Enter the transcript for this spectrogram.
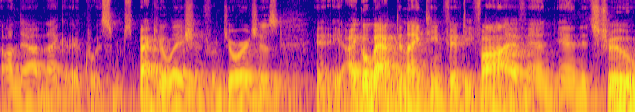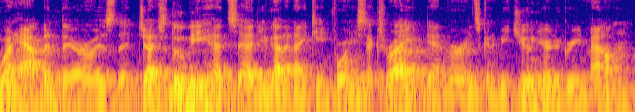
on that, like uh, some speculation from George is, I go back to 1955, and, and it's true, what happened there was that Judge Luby had said, you got a 1946 right, Denver, it's going to be junior to Green Mountain.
